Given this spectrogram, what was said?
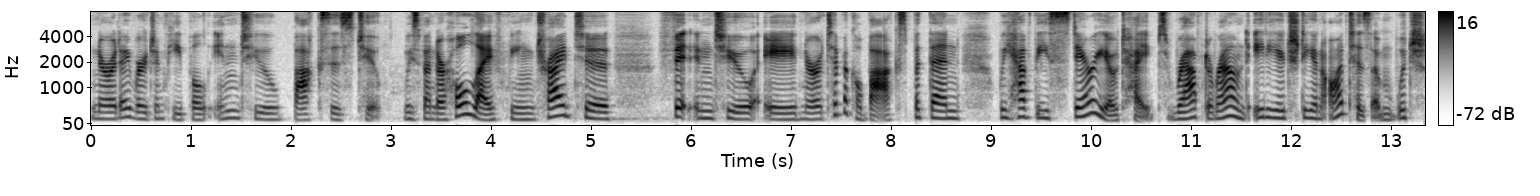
neurodivergent people into boxes too. We spend our whole life being tried to fit into a neurotypical box, but then we have these stereotypes wrapped around ADHD and autism, which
